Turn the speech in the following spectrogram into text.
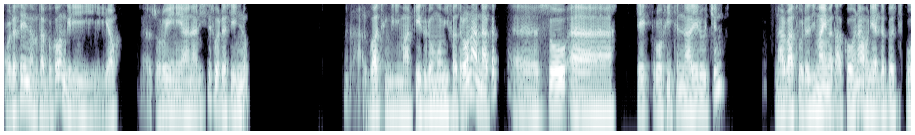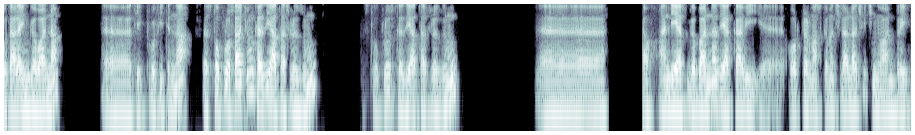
ወደ ሴል ነው የምጠብቀው። እንግዲህ ያው ዞሮ የኔ analysis ወደ sell ነው። ምናልባት እንግዲህ market ኡ ደግሞ የሚፈጥረውን አናውቅም። so take profit እና ሌሎችን ምናልባት ወደዚህ ማይመጣ ከሆነ አሁን ያለበት ቦታ ላይ እንገባና take profit እና stop ከዚህ አታስረዝሙ። stop ከዚህ አታስረዝሙ። ያው አንዴ ያስገባና እዚህ አካባቢ order ማስቀመጥ ትችላላችሁ። ይችኛዋን break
